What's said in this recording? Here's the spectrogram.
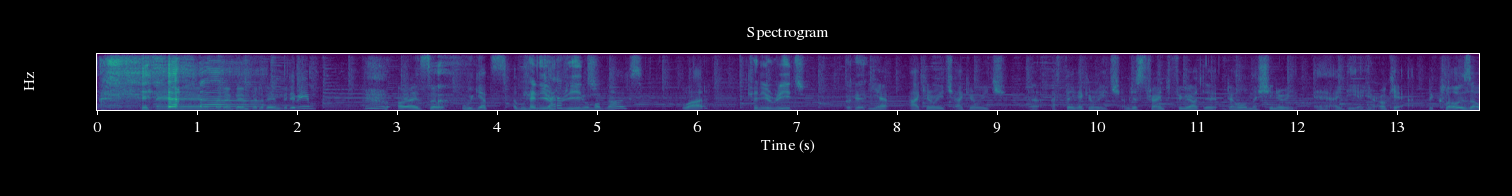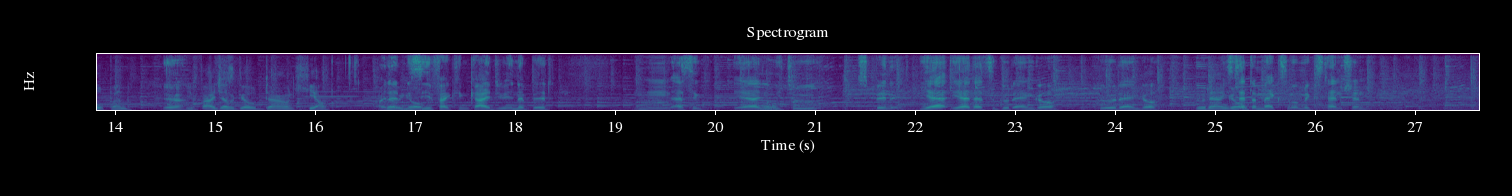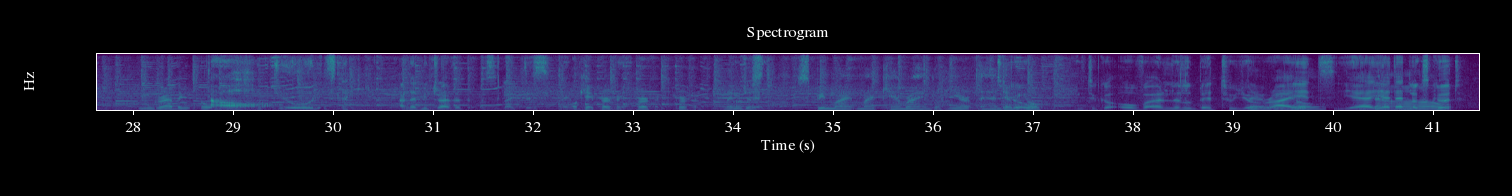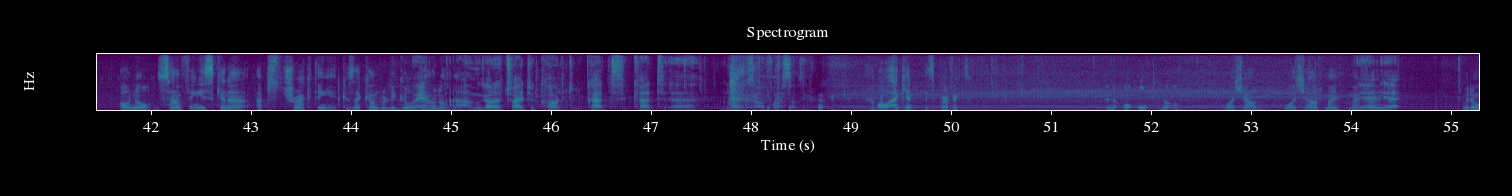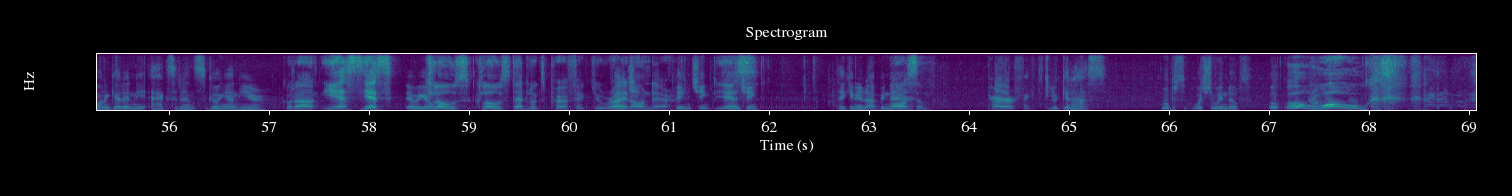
Bam, bada, bim, bada, bim, bada, bim. All right. So we get. We Can you a few reach? more logs. What? Can you reach? Okay. Yeah, I can reach. I can reach. Uh, I think I can reach. I'm just trying to figure out the, the whole machinery uh, idea here. Okay, the claw is open. Yeah. If I just go down here, Wait, let me go. see if I can guide you in a bit. Mm, I think, yeah, you need to spin it. Yeah, yeah, that's a good angle. Good angle. good Is angle. that the maximum extension? I'm grabbing. Oh, Oh. dude, it's like. Uh, let me drive it like this. maybe. Okay, perfect, perfect, perfect. Let me Okay. just spin my, my camera angle here, and there we go. Need to go over a little bit to your There right. go. Yeah, yeah, that looks good. Oh no, something is kind of obstructing it because I can't really go Wait, down on that. I'm gonna try to cut cut cut uh, logs off or something. oh, I can. It's perfect. Uh, and oh, oh no, watch out, watch out, my my yeah, friend. yeah. We don't want to get any accidents going on here. Go down. Yes, yes. There we go. Close, close. That looks perfect. You're right Pinching, on there. Pinching, Yes. pinching. Taking it up in there. Awesome. Perfect. Look at us. Oops, watch the windows. Oh, Oh, whoa!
